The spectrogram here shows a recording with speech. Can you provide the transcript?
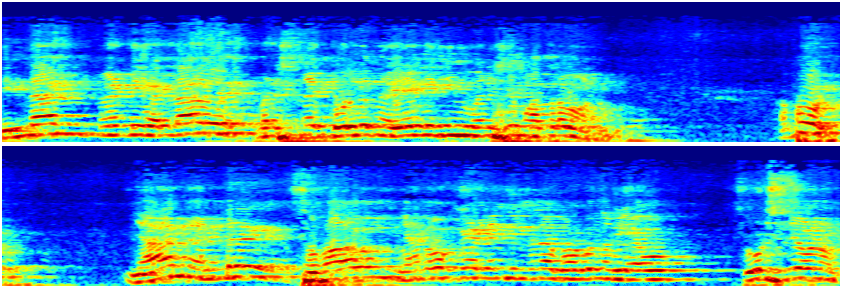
തിന്നാൻ വേണ്ടി അല്ലാതെ മനുഷ്യനെ കൊല്ലുന്ന ഏക ജീവി മനുഷ്യൻ മാത്രമാണ്. അപ്പോൾ ഞാൻ എന്റെ സ്വഭാവം ഞാൻ ഓക്കെ അല്ലെങ്കിൽ എന്നാ കുഴപ്പമെന്നറിയാവോ സൂക്ഷിച്ചോണം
